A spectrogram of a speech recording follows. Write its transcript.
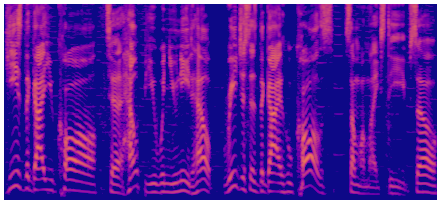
he's the guy you call to help you when you need help. Regis is the guy who calls someone like Steve. So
